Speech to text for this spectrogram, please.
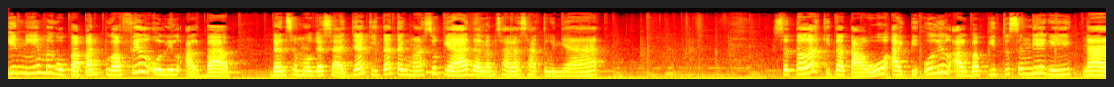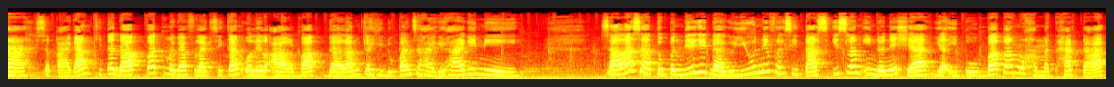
ini merupakan profil ulil albab. Dan semoga saja kita termasuk ya dalam salah satunya. Setelah kita tahu arti ulil albab itu sendiri, nah sekarang kita dapat merefleksikan ulil albab dalam kehidupan sehari-hari nih. Salah satu pendiri dari Universitas Islam Indonesia yaitu Bapak Muhammad Hatta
